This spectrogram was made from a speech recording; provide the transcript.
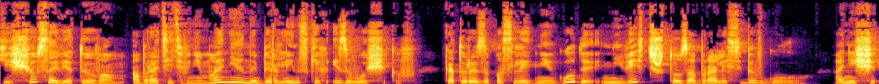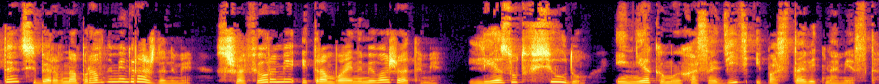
Еще советую вам обратить внимание на берлинских извозчиков – которые за последние годы не весть что забрали себе в голову. Они считают себя равноправными гражданами, с шоферами и трамвайными вожатыми. Лезут всюду, и некому их осадить и поставить на место.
